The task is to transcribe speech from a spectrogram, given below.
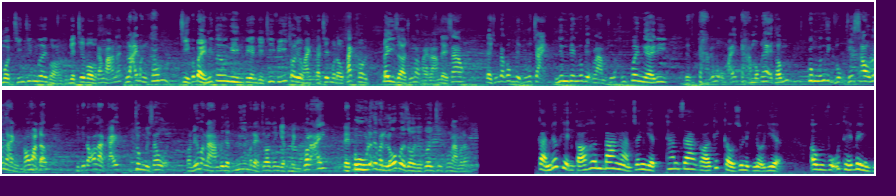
1990 của Viettravel đang bán đấy, lãi bằng không, chỉ có 74.000 tiền để chi phí cho điều hành là trên một đầu khách thôi. Bây giờ chúng ta phải làm để sao? Để chúng ta có việc chúng ta chạy, nhân viên có việc làm chúng ta không quên nghề đi để cả cái bộ máy cả một cái hệ thống cung ứng dịch vụ phía sau lữ hành nó hoạt động thì cái đó là cái chung về xã hội. Còn nếu mà làm bây giờ cứ nghĩ mà để cho doanh nghiệp mình có lãi để bù lại cái phần lỗ vừa rồi thì tôi anh chị không làm được đâu. Cả nước hiện có hơn 3.000 doanh nghiệp tham gia gói kích cầu du lịch nội địa Ông Vũ Thế Bình,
